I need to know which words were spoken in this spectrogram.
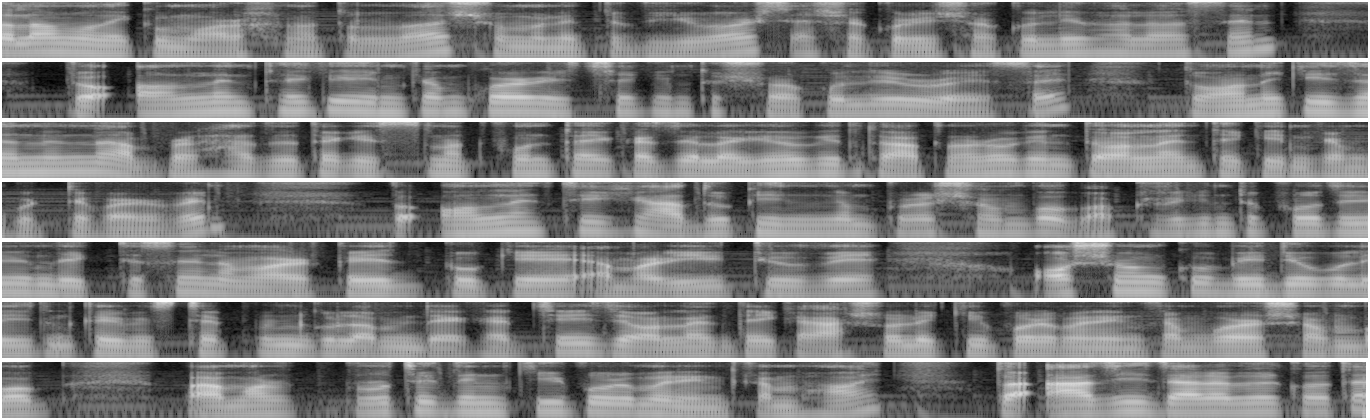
আসসালামু আলাইকুম রহমতুল্লাহ সম্মানিত ভিউয়ার্স, আশা করি সকলেই ভালো আছেন। তো অনলাইন থেকে ইনকাম করার ইচ্ছা কিন্তু সকলেই রয়েছে। তো অনেকেই জানেন না, আপনার হাতে থাকে স্মার্টফোনটাই কাজে লাগিয়েও কিন্তু আপনারাও কিন্তু অনলাইন থেকে ইনকাম করতে পারবেন। তো অনলাইন থেকে আদৌ কি ইনকাম করা সম্ভব? আপনারা কিন্তু প্রতিদিন দেখতেছেন আমার ফেসবুকে আমার ইউটিউবে অসংখ্য ভিডিওগুলো ইনকাম স্টেটমেন্টগুলো আমি দেখাচ্ছি যে অনলাইন থেকে আসলে কী পরিমাণ ইনকাম করা সম্ভব বা আমার প্রতিদিন কী পরিমাণ ইনকাম হয়। তো আজই ধারাবাহিকতা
